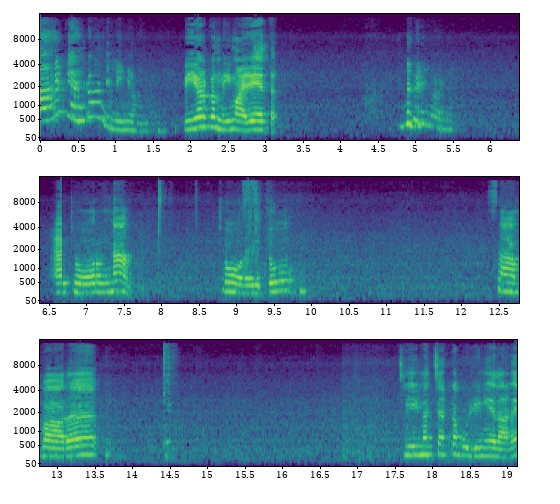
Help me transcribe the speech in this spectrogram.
അമ്മയ്ക്ക് ഉണ്ടോണ്ടില്ലേ ഞാൻ? ഈ മഴയത്ത്. ചോറുണ്ണാം. ചോറെടുത്തു. സാമ്പാറ് ചീമച്ചക്ക പുഴുങ്ങിയതാണ്.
